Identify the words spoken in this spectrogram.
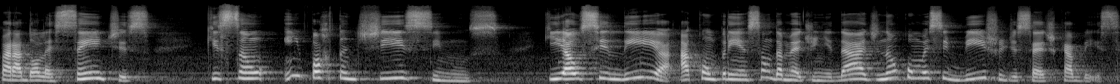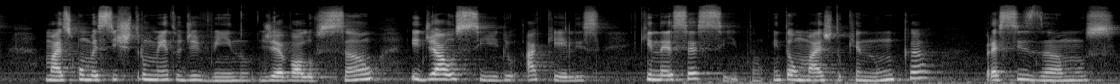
para adolescentes que são importantíssimos que auxilia a compreensão da mediunidade não como esse bicho de sete cabeças, mas como esse instrumento divino de evolução e de auxílio àqueles que necessitam. Então, mais do que nunca, precisamos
